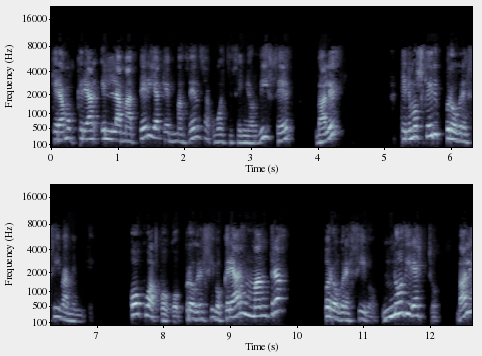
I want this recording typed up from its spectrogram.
queramos crear en la materia que es más densa, como este señor dice, ¿vale? Tenemos que ir progresivamente, poco a poco, progresivo, crear un mantra progresivo, no directo, ¿vale?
